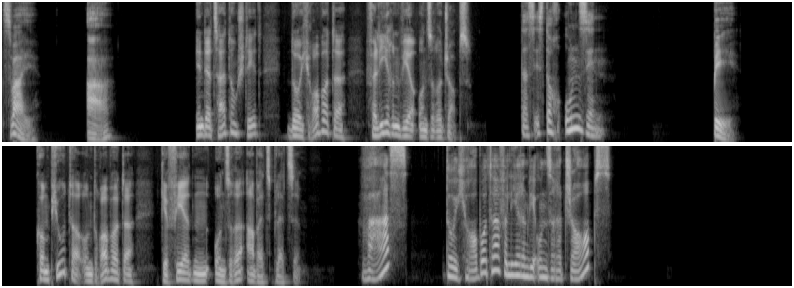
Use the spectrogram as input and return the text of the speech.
2. A. In der Zeitung steht, durch Roboter verlieren wir unsere Jobs. Das ist doch Unsinn. B. Computer und Roboter gefährden unsere Arbeitsplätze. Was? Durch Roboter verlieren wir unsere Jobs?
